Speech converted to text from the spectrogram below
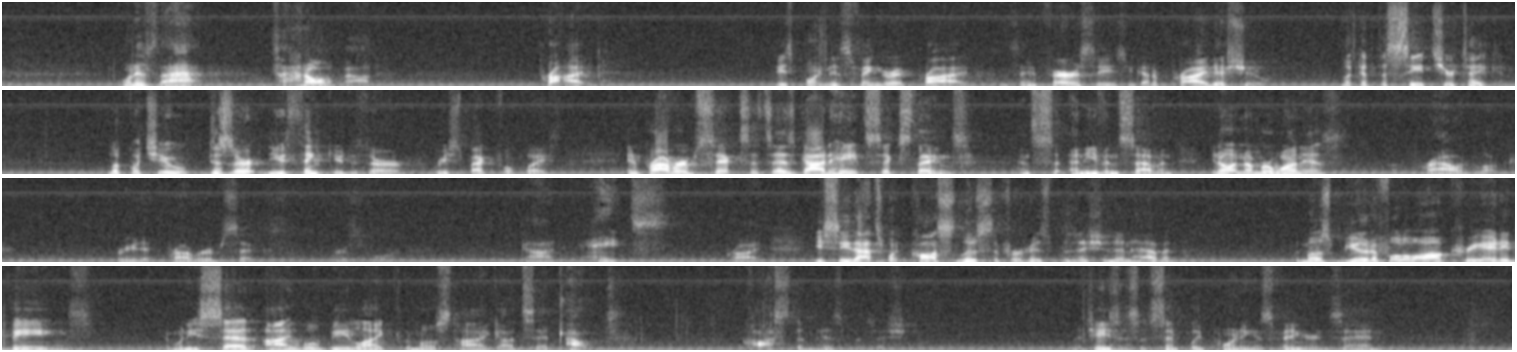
What is that? What's that all about? Pride. He's pointing his finger at pride saying, Pharisees, you got a pride issue. Look at the seats you're taking. Look what you deserve, you think you deserve. Respectful place. In Proverbs 6, it says God hates six things, and, and even seven. You know what number one is? A proud look. Read it. Proverbs 6, verse 4. God hates pride. You see, that's what cost Lucifer his position in heaven. The most beautiful of all created beings and when he said, I will be like the Most High, God said, out. Cost him his position. But Jesus is simply pointing his finger and saying,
